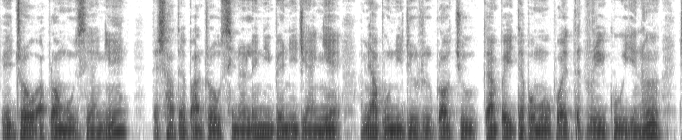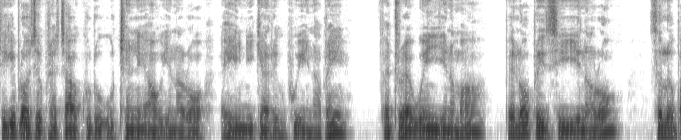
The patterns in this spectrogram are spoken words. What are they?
ဘေဒရိုအပလော့မှုစီယငင်း တခြားတဲ့ပါဒရိုစင်လင်းနီဘဲနီဂျန်ရဲ့အမြပူနီဒူရူပလော့ချူကမ်ပိတ်တဲ့ပုံမှုပွဲတဒရီကူရင်နတီကေပလော့ချူဖရက်ချာကူဒူဦးထင်လင်းအောင်ရင်တော့အဟိနီကရီဖူရင်နာပဲဖက်ဒရယ်ဝင်းရင်နမှာဘယ်လော့ပလီစီရင်တော့ဆလဘ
